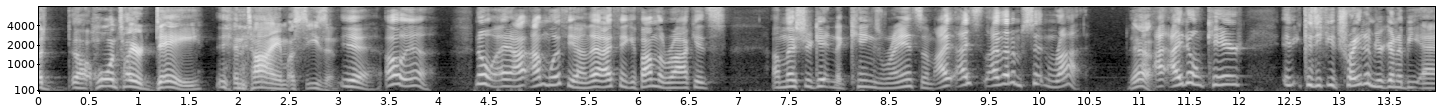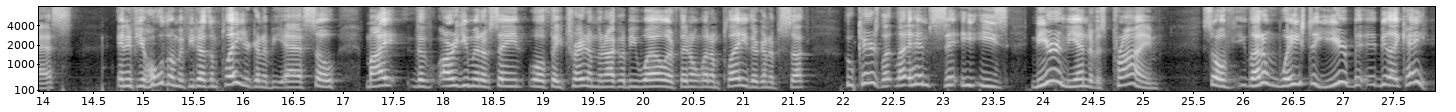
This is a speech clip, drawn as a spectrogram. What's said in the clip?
a, a whole entire day in time a season. Yeah. Oh, yeah. No, I, I- I'm with you on that. I think if I'm the Rockets, unless you're getting a king's ransom, I, I, I let him sit and rot. Yeah. I, I don't care. Because if you trade him, you're going to be ass. And if you hold him, if he doesn't play, you're going to be ass. So my the argument of saying, well, if they trade him, they're not going to be well, or if they don't let him play, they're going to suck. Who cares? Let let him sit. He, he's nearing the end of his prime. So if you let him waste a year, it'd be like, hey,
